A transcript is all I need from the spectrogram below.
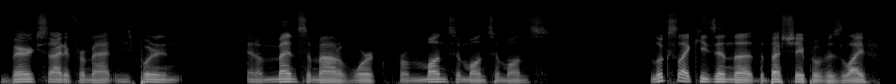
I'm very excited for Matt. He's put in an immense amount of work for months and months and months. Looks like he's in the, the best shape of his life.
